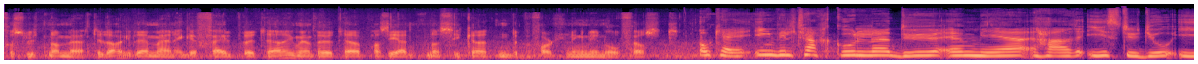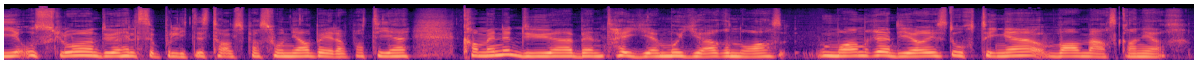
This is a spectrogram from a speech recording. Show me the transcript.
for slutten av møtet i dag. Det mener jeg er feil prioritering. Vi prioriterer pasienten og sikkerheten til befolkningen i nord først. Ok, Ingvild Kjerkol, du er med her i studio i Oslo. Du er helsepolitisk talsperson i Arbeiderpartiet. Hva mener du Bent Høie må gjøre nå? Må han redegjøre i Stortinget? Hva mer skal han gjøre?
